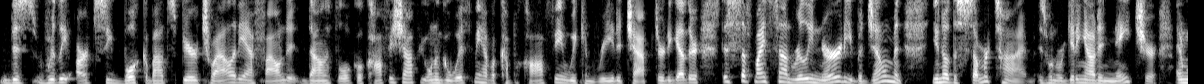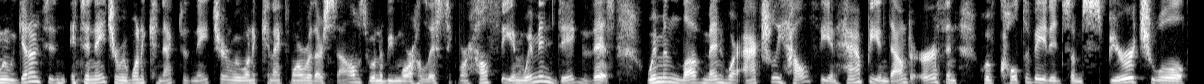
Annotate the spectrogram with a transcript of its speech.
this really artsy book about spirituality. I found it down at the local coffee shop. You want to go with me, have a cup of coffee, and we can read a chapter together. This stuff might sound really nerdy, but gentlemen, you know, the summertime is when we're getting out in nature. And when we get into, into nature, we want to connect with nature and we want to connect more with ourselves. We want to be more holistic, more healthy. And women dig this. Women love men who are actually healthy and happy and down to earth and who have cultivated some spiritual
